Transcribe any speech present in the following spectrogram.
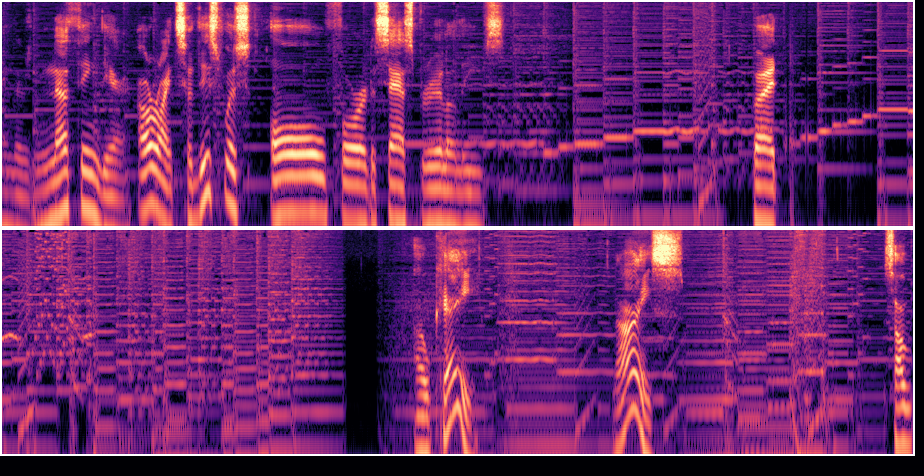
And there's nothing there. Alright, so this was all for the sarsaparilla leaves. But... Okay. Nice. So,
